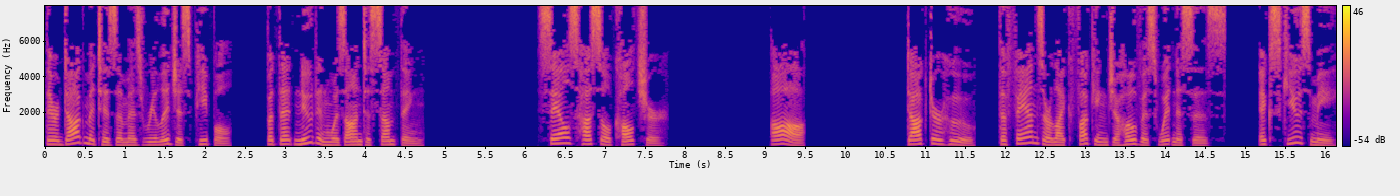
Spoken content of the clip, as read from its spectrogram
their dogmatism as religious people. But that Newton was onto something. Sales hustle culture. Ah. Doctor Who. The fans are like fucking Jehovah's Witnesses. Excuse me.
